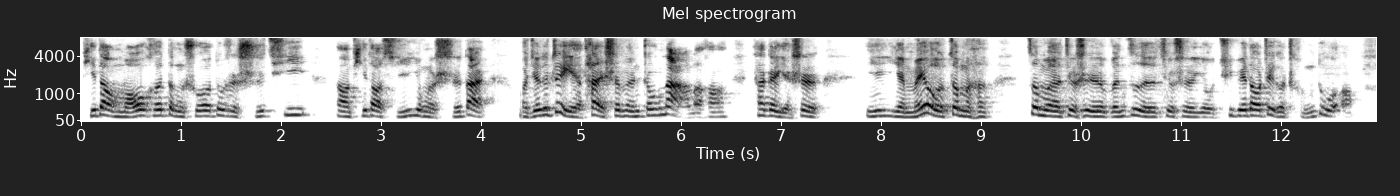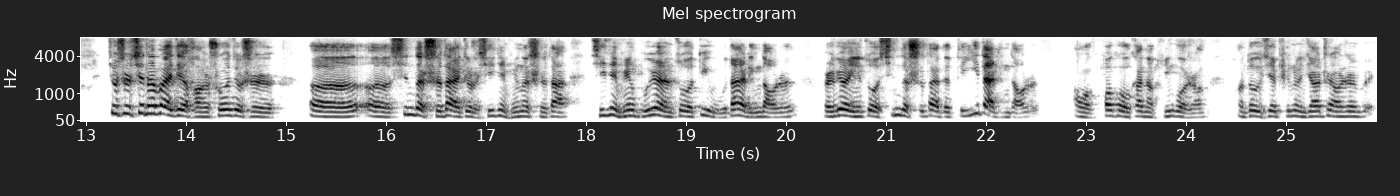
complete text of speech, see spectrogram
提到毛和邓说都是时期，然后提到习用了时代。我觉得这也太深文周纳了哈，大概也是，也也没有这么这么就是文字就是有区别到这个程度啊，就是现在外界好像说就是呃呃新的时代就是习近平的时代，习近平不愿意做第五代领导人，而愿意做新的时代的第一代领导人啊。我包括我看到苹果上好像都有些评论家这样认为，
